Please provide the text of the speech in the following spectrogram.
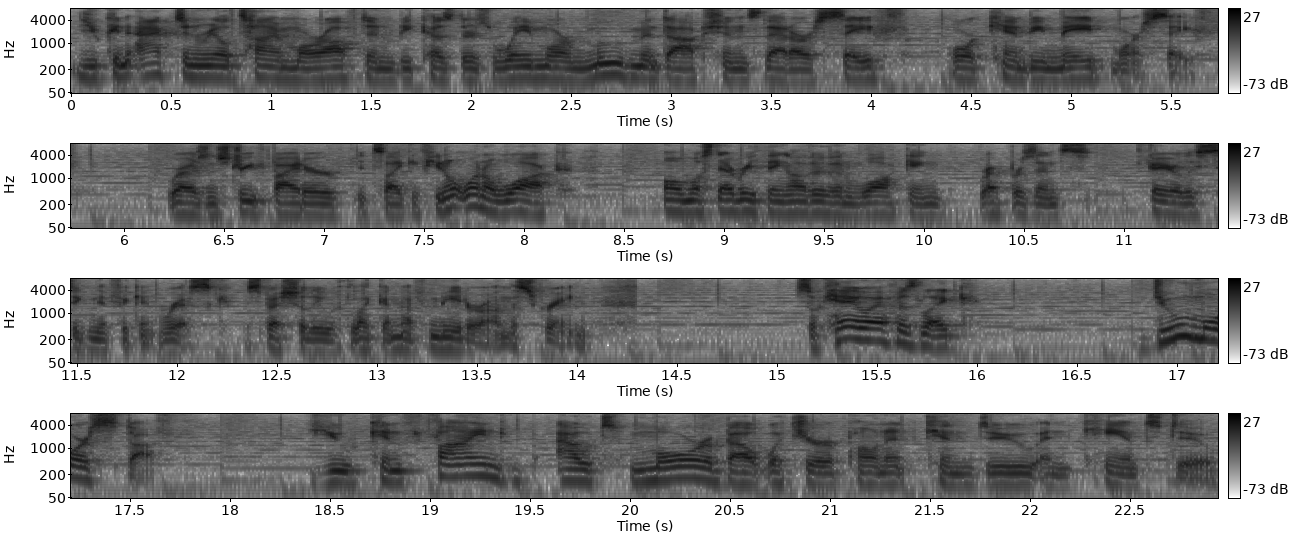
you can act in real time more often because there's way more movement options that are safe or can be made more safe. Whereas in street fighter it's like if you don't want to walk almost everything other than walking represents fairly significant risk especially with like enough meter on the screen. So kof is like do more stuff you can find out more about what your opponent can do and can't do.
